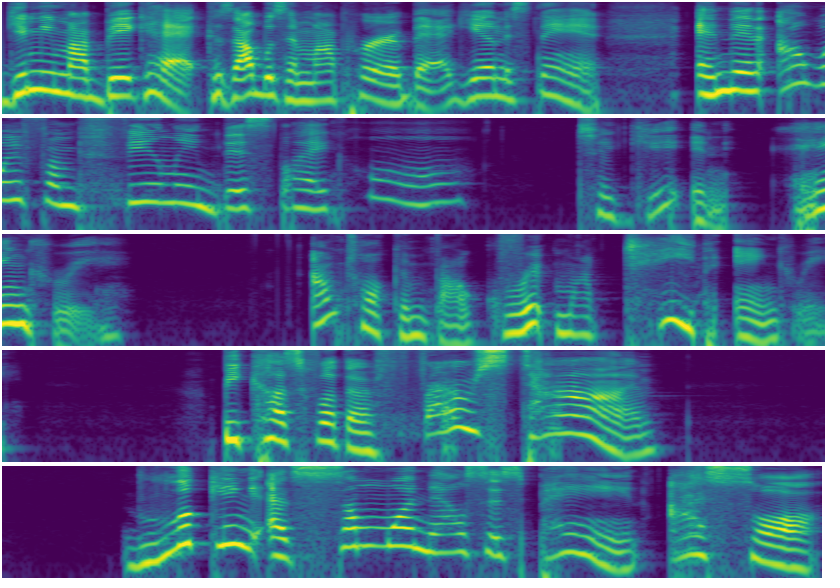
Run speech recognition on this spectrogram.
give me my big hat because I was in my prayer bag. You understand? And then I went from feeling this like, oh, to getting angry. I'm talking about grip my teeth angry. Because for the first time, looking at someone else's pain, I saw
